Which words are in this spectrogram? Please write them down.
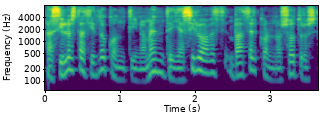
Así lo está haciendo continuamente y así lo va a hacer con nosotros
